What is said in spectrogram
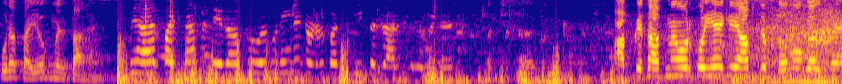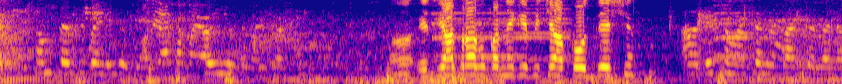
पूरा सहयोग मिलता है। बिहार पटना से तेरह अक्टूबर को निकले टोटल पच्चीस हज़ार किलोमीटर। अच्छा आपके साथ में और कोई है कि आप सिर्फ़ दोनों गर्ल्स हैं? हम सेल्फ डिपेंडेंट होते हैं। कोई नहीं होता हमारे साथ। इस यात्रा को करने के पीछे आपका उद्देश्य? आदर्श समाज का निर्माण करवाना।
